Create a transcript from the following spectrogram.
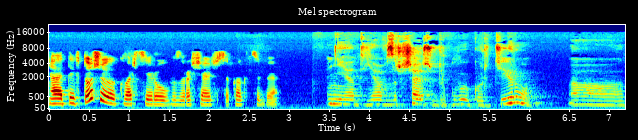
А ты в ту же квартиру возвращаешься, как тебе? Нет, я возвращаюсь в другую квартиру, а,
